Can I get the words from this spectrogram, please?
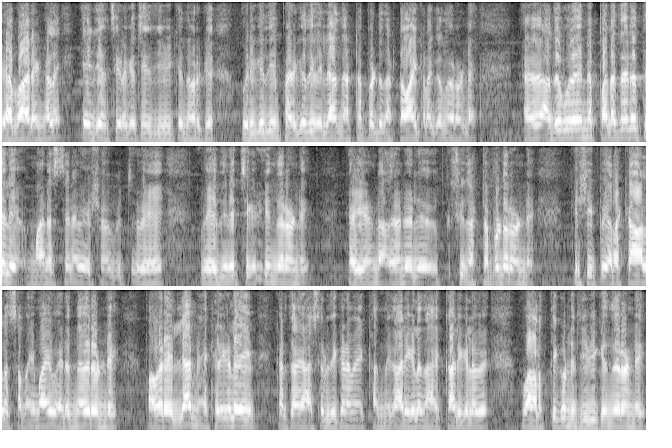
വ്യാപാരങ്ങൾ ഏജൻസികളൊക്കെ ചെയ്ത് ജീവിക്കുന്നവർക്ക് ഒരു ഗതിയും പരഗതിയും ഇല്ലാതെ നഷ്ടപ്പെട്ട് നഷ്ടമായി കിടക്കുന്നവരുണ്ട്. അതുപോലെ തന്നെ പലതരത്തിൽ മനസ്സിനെ വിഷമിച്ച് വേ വേദനിച്ച് കഴിയുന്നവരുണ്ട്. കഴിയേണ്ട അതുകൊണ്ട് കൃഷി നഷ്ടപ്പെട്ടവരുണ്ട്. കൃഷി ഇപ്പോൾ ഇറക്കാനുള്ള സമയമായി വരുന്നവരുണ്ട്. അപ്പം അവരെല്ലാ മേഖലകളെയും കർത്താവ് ആശീർവദിക്കണമേ. കന്നുകാലികളെ നായക്കാലികളെ വളർത്തിക്കൊണ്ട് ജീവിക്കുന്നവരുണ്ട്.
